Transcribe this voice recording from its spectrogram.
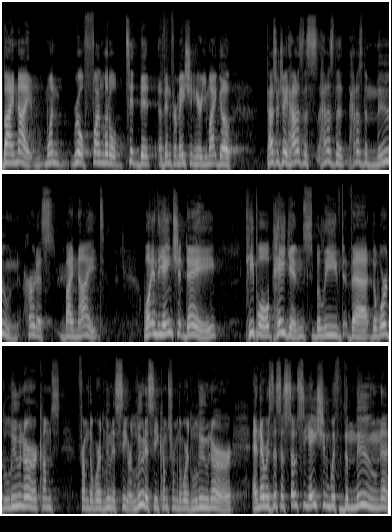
by night. One real fun little tidbit of information here. You might go, Pastor Jade, how does, this, how, does the, how does the moon hurt us by night? Well, in the ancient day, people, pagans, believed that the word lunar comes from the word lunacy, or lunacy comes from the word lunar. And there was this association with the moon,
